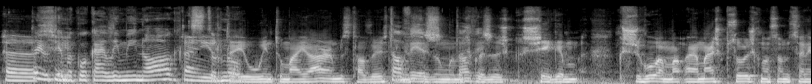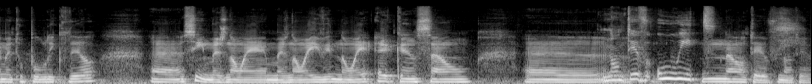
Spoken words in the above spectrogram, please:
Uh, Tem o sim, tema com a Kylie Minogue, que se tem, tornou. tem o Into My Arms, talvez, Talvez, sido uma das talvez. coisas que, chega, que chegou a, a mais pessoas que não são necessariamente o público dele. Uh, sim, mas não é, mas não é, não é a canção. Uh, Não teve o hit. Não teve, não teve.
